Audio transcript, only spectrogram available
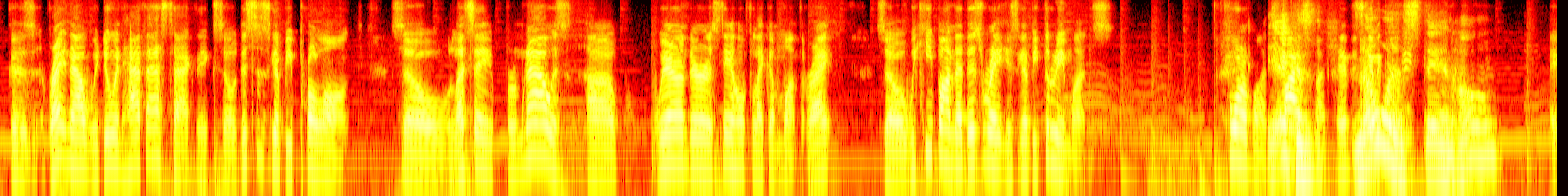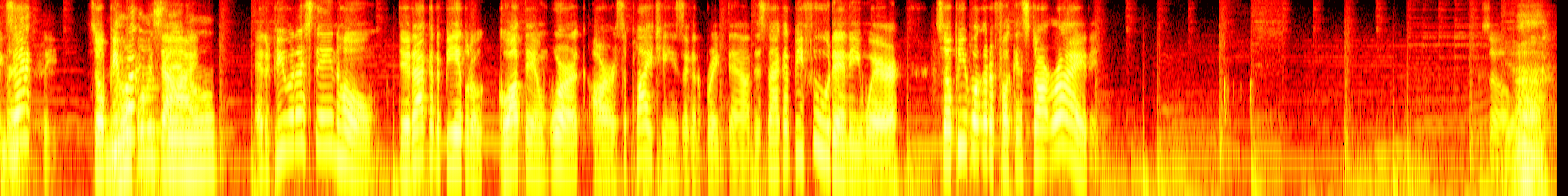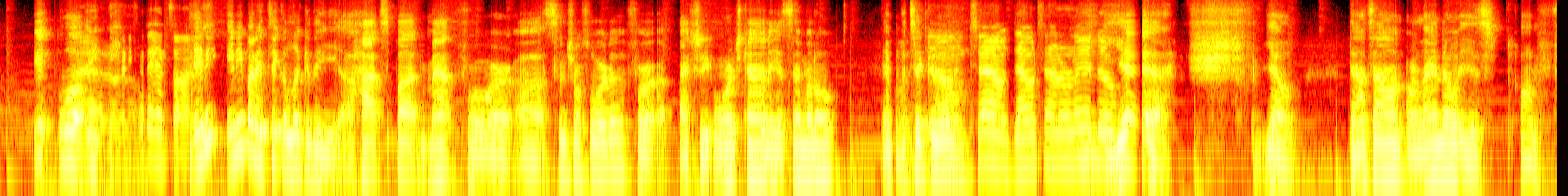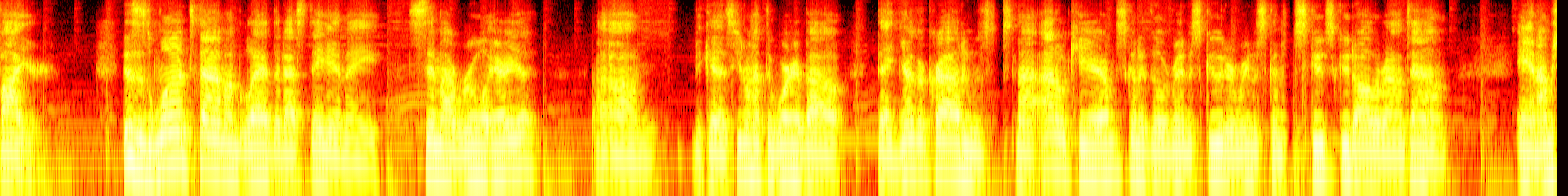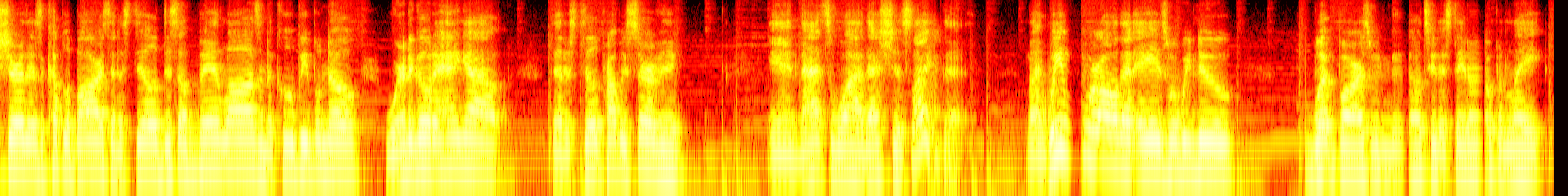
Because right now we're doing half-ass tactics, so this is gonna be prolonged. So let's say from now is uh, we're under a stay home for like a month, right? So we keep on at this rate, it's gonna be three months, four months, Yeah, five months. and no one's staying home. exactly. So people no are gonna die. home. And the people that are staying home, they're not going to be able to go out there and work. Our supply chains are going to break down. There's not going to be food anywhere. So people are going to fucking start rioting. So, Yeah. Uh, it, well, Yeah, I it- don't ready know. for the end times. Any anybody take a look at the uh, hotspot map for uh, Central Florida for uh, actually Orange County and Seminole in particular? Downtown, downtown Orlando. Yeah, yo, downtown Orlando is on fire. This is one time I'm glad that I stay in a semi-rural area, um, because you don't have to worry about that younger crowd who's not. I don't care. I'm just gonna go rent a scooter and we're just gonna scoot scoot all around town. And I'm sure there's a couple of bars that are still disobeying laws, and the cool people know where to go to hang out that are still probably serving. And that's why that shit's like that. Like we were all that age where we knew what bars we can go to that stayed open late,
